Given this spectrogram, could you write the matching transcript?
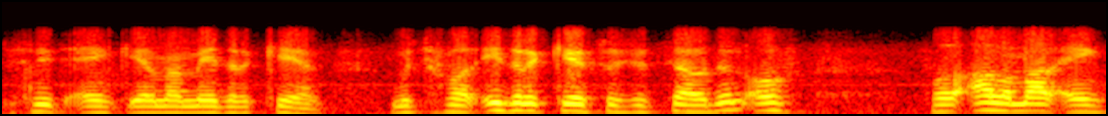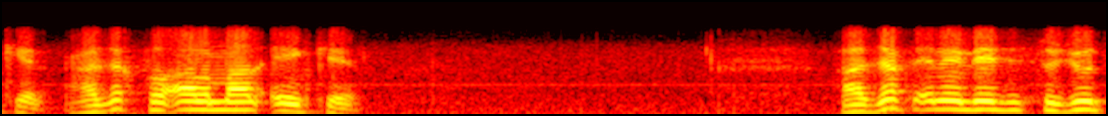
Dus niet één keer, maar meerdere keer. Moet je voor iedere keer sujud sahu doen of voor allemaal één keer? Hij zegt voor allemaal één keer. Hij zegt in deze sujud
